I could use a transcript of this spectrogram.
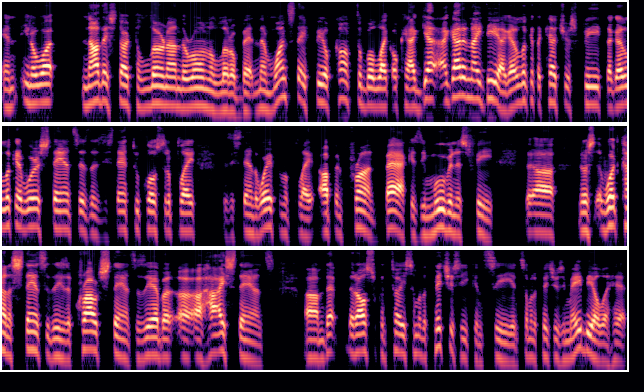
And you know what? Now they start to learn on their own a little bit. And then once they feel comfortable, like, okay, I get I got an idea. I got to look at the catcher's feet. I got to look at where his stance is. Does he stand too close to the plate? Does he stand away from the plate? Up in front, back? Is he moving his feet? Uh, what kind of stance is he? Is a crouch stance? Does he have a, a high stance? Um, that that also can tell you some of the pitches he can see and some of the pitches he may be able to hit.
